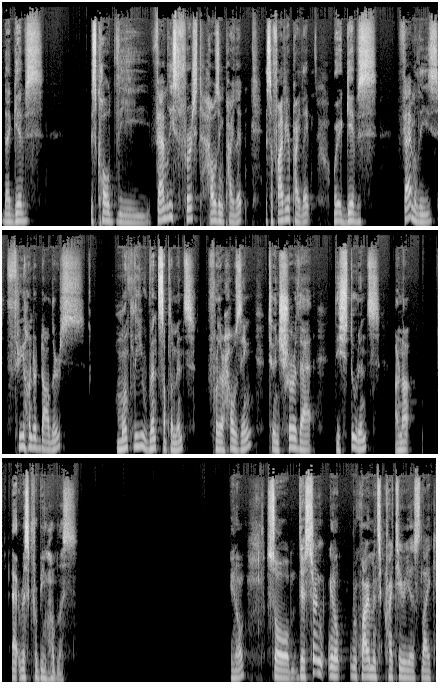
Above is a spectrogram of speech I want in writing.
that gives it's called the Families First Housing Pilot. It's a five year pilot where it gives families $300 monthly rent supplements for their housing to ensure that the students are not at risk for being homeless. You know, so there's certain you know requirements, criterias like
